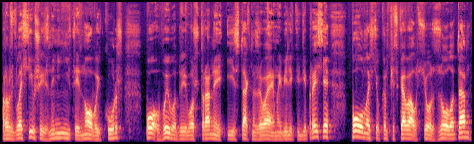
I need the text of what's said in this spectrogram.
провозгласивший знаменитый новый курс по выводу его страны из так называемой Великой депрессии, полностью конфисковал все золото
